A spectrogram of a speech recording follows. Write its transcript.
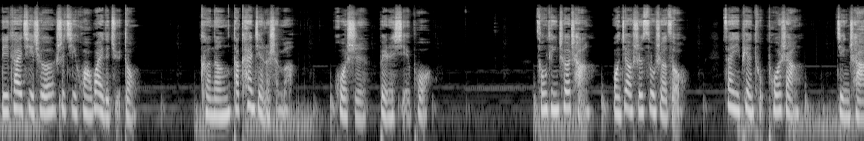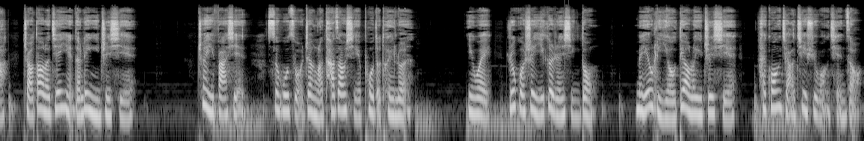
离开汽车是计划外的举动，可能他看见了什么。或是被人胁迫。从停车场往教师宿舍走，在一片土坡上，警察找到了菅野的另一只鞋。这一发现似乎佐证了他遭胁迫的推论，因为如果是一个人行动，没有理由掉了一只鞋还光脚继续往前走。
